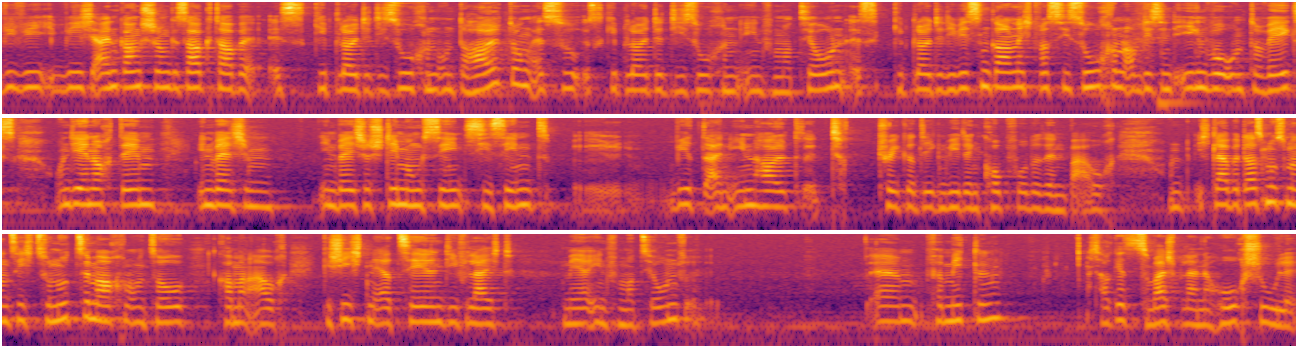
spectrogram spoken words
wie, wie, wie, ich eingangs schon gesagt habe, es gibt Leute, die suchen Unterhaltung, es, es, gibt Leute, die suchen Information, es gibt Leute, die wissen gar nicht, was sie suchen, aber die sind irgendwo unterwegs und je nachdem, in, welchem, in welcher Stimmung sie, sie sind, äh, wird ein Inhalt triggert irgendwie den Kopf oder den Bauch. Und ich glaube, das muss man sich zunutze machen und so kann man auch Geschichten erzählen, die vielleicht mehr Informationen ähm, vermitteln. Ich sage jetzt zum Beispiel eine Hochschule,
